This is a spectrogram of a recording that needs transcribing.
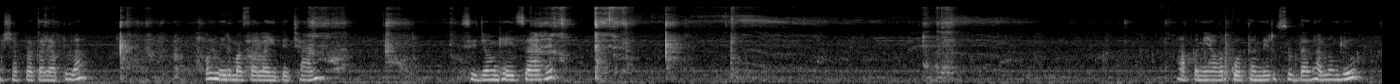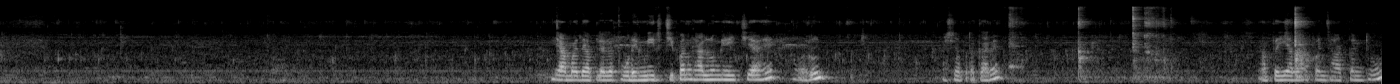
अशा प्रकारे आपला पनीर मसाला इथे छान शिजवून घ्यायचा आहे. आपण यावर कोथिंबीरसुद्धा घालून घेऊ. यामध्ये आपल्याला थोडे मिरची पण घालून घ्यायची आहे वरून. अशा प्रकारे. आता याला आपण झाकण ठेवून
